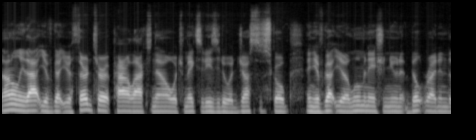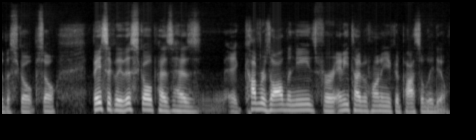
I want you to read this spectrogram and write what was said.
Not only that, you've got your third turret parallax now, which makes it easy to adjust the scope, and you've got your illumination unit built right into the scope. So basically this scope has, has it covers all the needs for any type of hunting you could possibly do.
